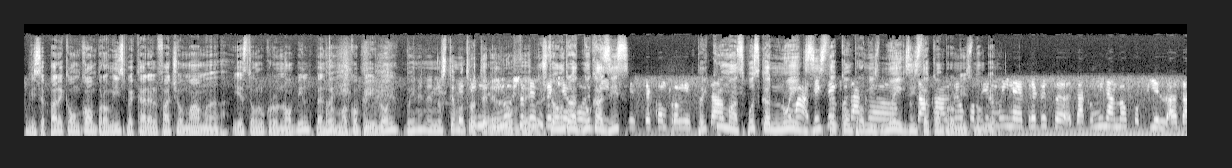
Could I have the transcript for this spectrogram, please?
Vi se pare că un compromis pe care îl face o mamă este un lucru nobil pentru băi, copiii lui? Băi, nene, nu suntem într-o Depinde- nu știu Nu despre știu, am ce întrebat, nu că a vorbiți zis... Despre compromis. Păi da. cum a spus că nu Cum a- de există exemplu, compromis, dacă- nu există dacă al compromis meu copil nobil. Mâine trebuie să, dacă mâine al meu copil, a, da,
